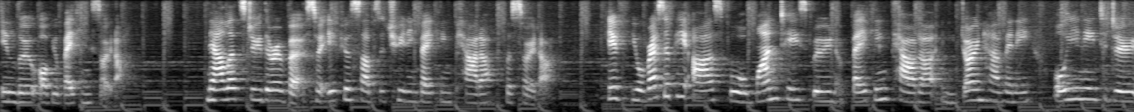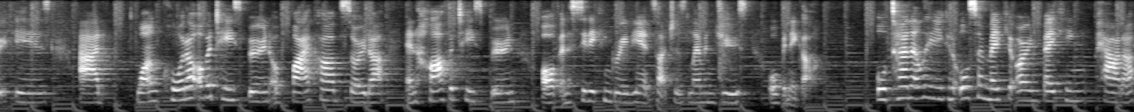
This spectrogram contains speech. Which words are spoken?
in lieu of your baking soda. Now let's do the reverse. So if you're substituting baking powder for soda, if your recipe asks for one teaspoon of baking powder and you don't have any, all you need to do is add one quarter of a teaspoon of bicarb soda and half a teaspoon of an acidic ingredient such as lemon juice or vinegar. Alternately, you can also make your own baking powder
